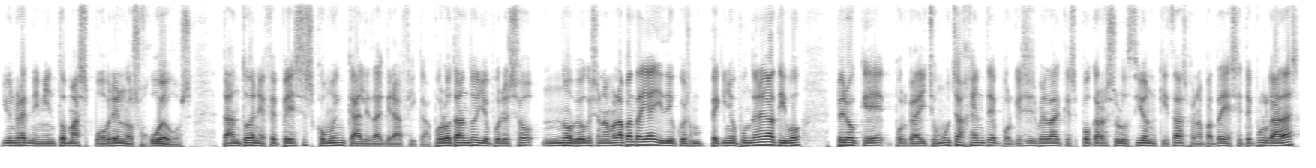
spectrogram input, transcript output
y un rendimiento más pobre en los juegos, tanto en FPS como en calidad gráfica. Por lo tanto, yo por eso no veo que sea una mala pantalla y digo que es un pequeño punto negativo, pero que, porque lo ha dicho mucha gente, porque sí es verdad que es poca resolución quizás para una pantalla de 7 pulgadas,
